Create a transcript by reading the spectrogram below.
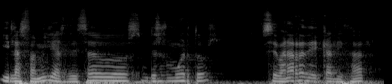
¿y las familias de esos, de esos muertos se van a radicalizar?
